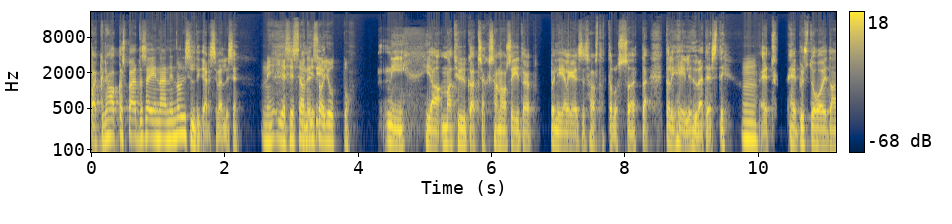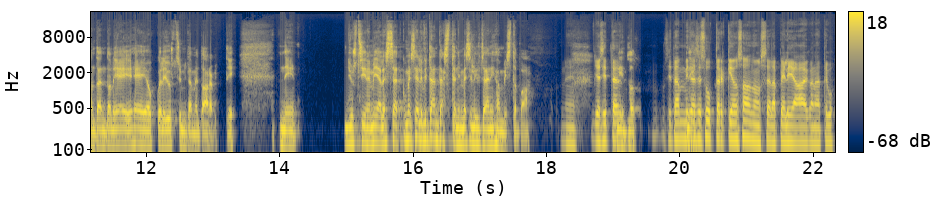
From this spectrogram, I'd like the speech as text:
vaikka ne hakkas päätä seinään, niin ne oli silti kärsivällisiä. Niin, ja siis se on ja iso ne, juttu. Niin, ja Matthew Katsak sanoi siitä pelin jälkeisessä haastattelussa, että tämä oli heille hyvä testi. Mm. Että he pystyivät hoitamaan tämän, tämä oli heidän joukkueelle just se, mitä me tarvittiin. Niin just siinä mielessä, että kun me selvitään tästä, niin me selvitään ihan mistä vaan. Niin. Ja sitten niin tot, sitä, mitä niin. se Sutterkin on sanonut siellä peliä aikana, että kun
